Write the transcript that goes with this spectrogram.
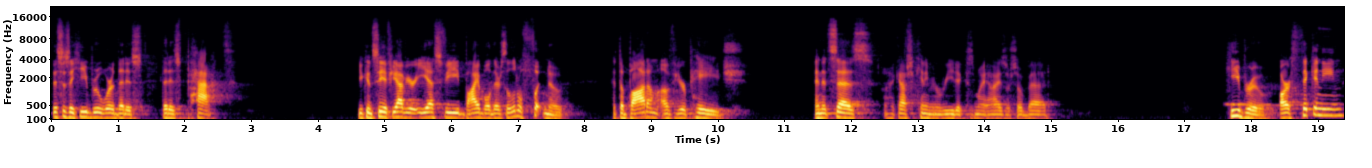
this is a Hebrew word that is, that is packed. You can see if you have your ESV Bible, there's a little footnote at the bottom of your page. And it says, oh my gosh, I can't even read it because my eyes are so bad. Hebrew are thickening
